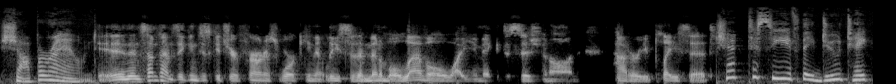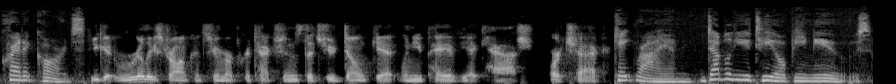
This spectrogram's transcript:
shop around. And then sometimes they can just get your furnace working at least at a minimal level while you make a decision on how to replace it. Check to see if they do take credit cards. You get really strong consumer protections that you don't get when you pay via cash or check. Kate Ryan, WTOP News.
